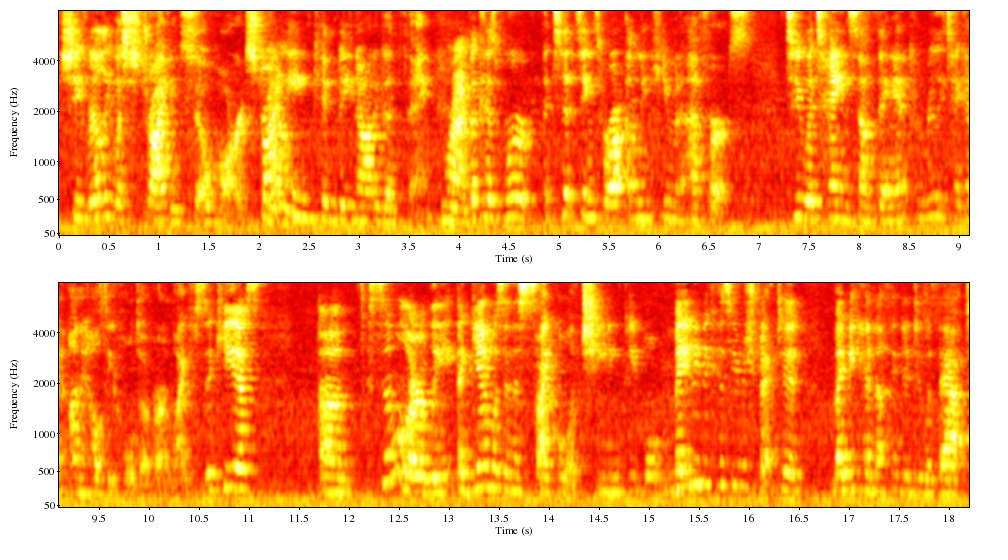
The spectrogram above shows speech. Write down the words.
she really was striving so hard. Striving yeah. can be not a good thing. Right. Because we're attempting through our own human efforts to attain something, and it can really take an unhealthy hold over our life. Zacchaeus, um, similarly, again, was in a cycle of cheating people, maybe because he was rejected, maybe had nothing to do with that.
